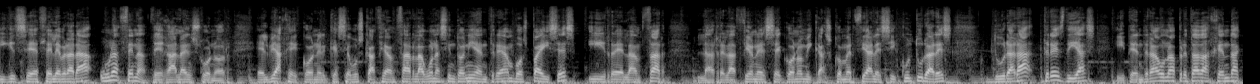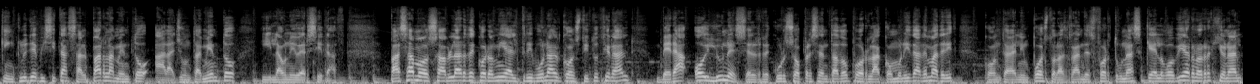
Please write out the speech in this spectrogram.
y se celebrará una cena de gala en su honor. El viaje con el que se busca afianzar la buena sintonía entre ambos países y relanzar las relaciones económicas, comerciales y culturales durará tres días y tendrá una apretada agenda que incluye visitas al Parlamento, al Ayuntamiento y la Universidad. Pasamos a hablar de economía. El Tribunal Constitucional verá hoy lunes el recurso presentado por la Comunidad de Madrid contra el impuesto a las grandes fortunas que el Gobierno regional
